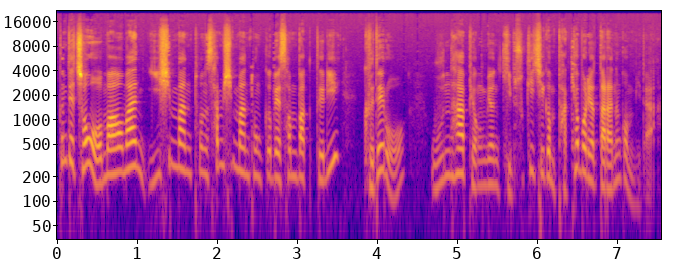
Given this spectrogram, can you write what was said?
근데 저 어마어마한 20만 톤, 30만 톤급의 선박들이 그대로 운하 벽면 깊숙이 지금 박혀버렸다라는 겁니다.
